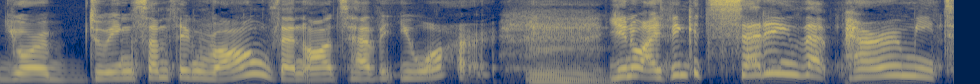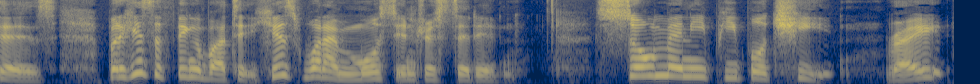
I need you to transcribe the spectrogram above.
you're doing something wrong, then odds have it you are. Mm. You know, I think it's setting that parameters. But here's the thing about it. Here's what I'm most interested in. So many people cheat. Right?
